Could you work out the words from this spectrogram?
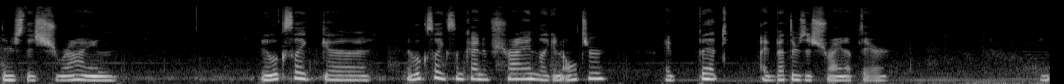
there's this shrine. It looks like, uh, it looks like some kind of shrine, like an altar. I bet, I bet there's a shrine up there. An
